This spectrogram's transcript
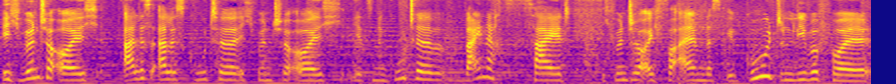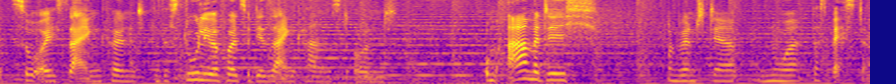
ich wünsche euch alles, alles Gute. Ich wünsche euch jetzt eine gute Weihnachtszeit. Ich wünsche euch vor allem, dass ihr gut und liebevoll zu euch sein könnt. Und dass du liebevoll zu dir sein kannst. Und umarme dich und wünsche dir nur das Beste.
